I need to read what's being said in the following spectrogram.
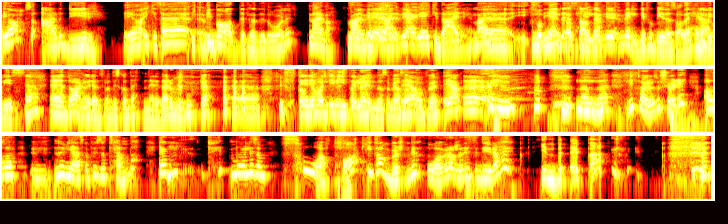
Ja, så er det dyr. Ja ikke sant? Eh, ikke de bader nedi noe, eller? Nei da. Nei, vi er der. Vi er, vi er ikke der. Nei. eh, Forbi det, det stadiet. Heldig- veldig forbi det stadiet, heldigvis. Ja, Eh, Da er han jo redd for at de skal dette nedi der og bli borte. Eh, Uff da, det var de hvite løgnene som vi har snakka Ja, om før. ja. Eh, Men eh, vi tar oss sjøl i. Altså, når jeg skal pusse tenna Jeg p- må liksom få tak i tannbørsten min over alle disse dyra her. Hinderløype. Men,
